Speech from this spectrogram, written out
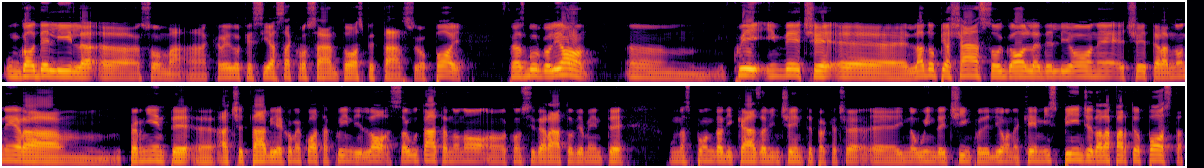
un gol dell'Ill, eh, insomma, eh, credo che sia sacrosanto aspettarselo. Poi Strasburgo-Lyon, ehm, qui invece eh, la doppia chance, il gol del Lione, eccetera, non era mm, per niente eh, accettabile come quota, quindi l'ho salutata, non ho eh, considerato ovviamente una sponda di casa vincente perché c'è eh, il no win dei 5 del Lione che mi spinge dalla parte opposta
